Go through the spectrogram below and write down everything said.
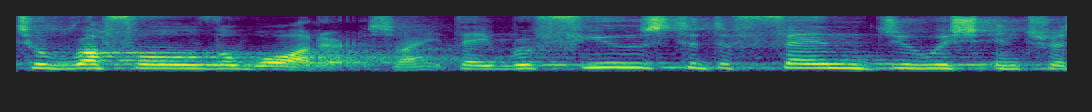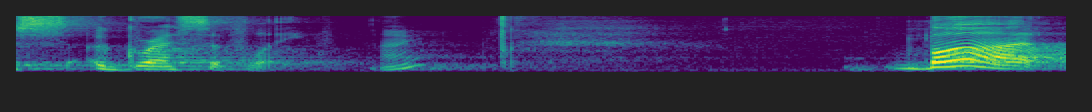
to ruffle the waters, right? They refused to defend Jewish interests aggressively, right? But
